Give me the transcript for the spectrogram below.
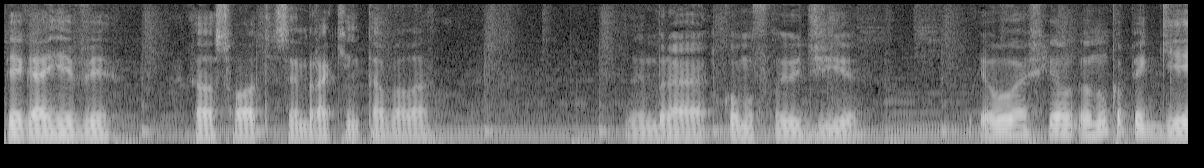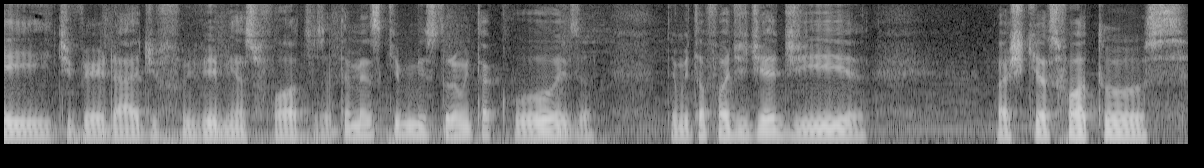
pegar e rever aquelas fotos, lembrar quem tava lá, lembrar como foi o dia. Eu acho que eu, eu nunca peguei de verdade fui ver minhas fotos, até mesmo que misturam muita coisa, tem muita foto de dia a dia. Eu acho que as fotos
